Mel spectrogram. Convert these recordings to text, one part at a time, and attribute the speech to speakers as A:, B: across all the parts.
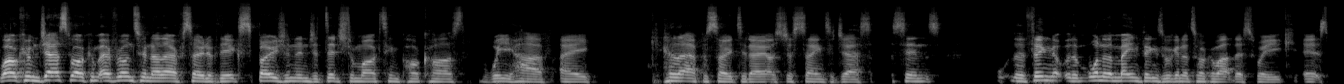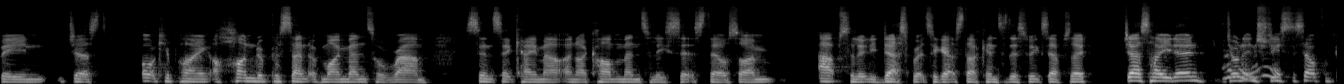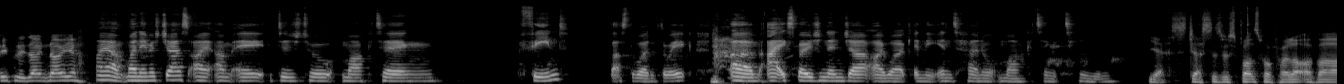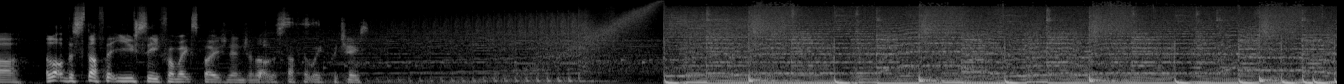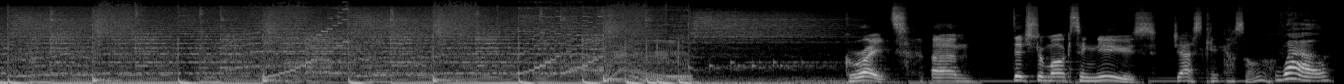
A: Welcome, Jess. Welcome, everyone, to another episode of the Exposure Ninja Digital Marketing Podcast. We have a killer episode today. I was just saying to Jess, since the thing that one of the main things we're going to talk about this week, it's been just occupying 100% of my mental RAM since it came out, and I can't mentally sit still. So I'm absolutely desperate to get stuck into this week's episode. Jess, how you doing? Do you want to introduce yourself for people who don't know you?
B: I am. My name is Jess. I am a digital marketing fiend. That's the word of the week. Um, at Exposure Ninja, I work in the internal marketing team.
A: Yes, Jess is responsible for a lot of our a lot of the stuff that you see from Exposure Ninja, a lot of the stuff that we produce. Great. Um, digital marketing news. Jess, kick us off.
B: Well,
